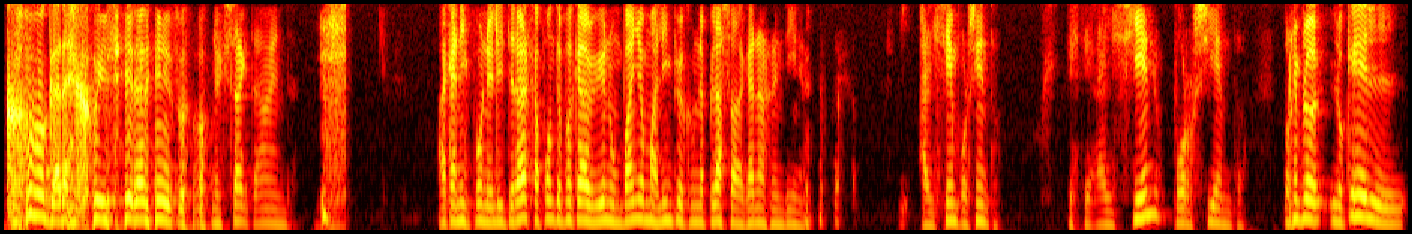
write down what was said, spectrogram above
¿cómo carajo hicieron eso? Exactamente. Acá Nick pone literal, Japón te puede quedar viviendo en un baño más limpio que una plaza de acá en Argentina. Al 100%. Este, al 100%. Por ejemplo, lo que es el,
